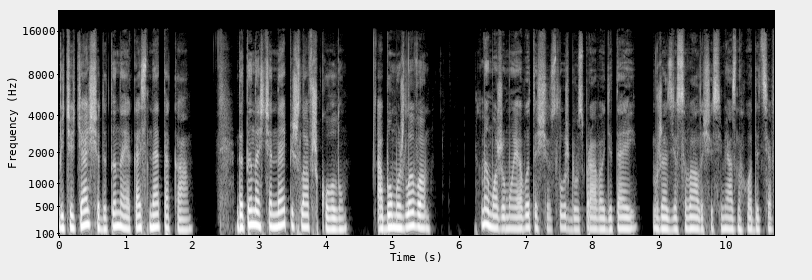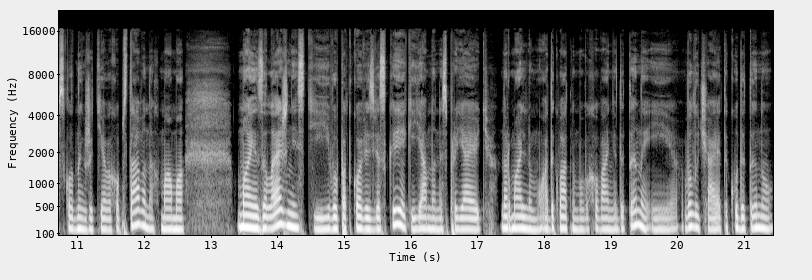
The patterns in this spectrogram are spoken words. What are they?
відчуття, що дитина якась не така, дитина ще не пішла в школу, або, можливо, ми можемо уявити, що служби у справах дітей вже з'ясували, що сім'я знаходиться в складних життєвих обставинах. Мама має залежність і випадкові зв'язки, які явно не сприяють нормальному, адекватному вихованню дитини, і вилучає таку дитину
